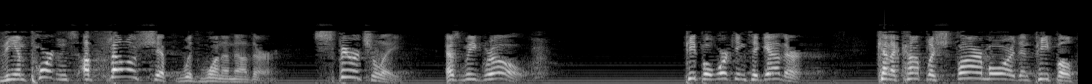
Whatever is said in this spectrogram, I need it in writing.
the importance of fellowship with one another, spiritually, as we grow. People working together can accomplish far more than people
